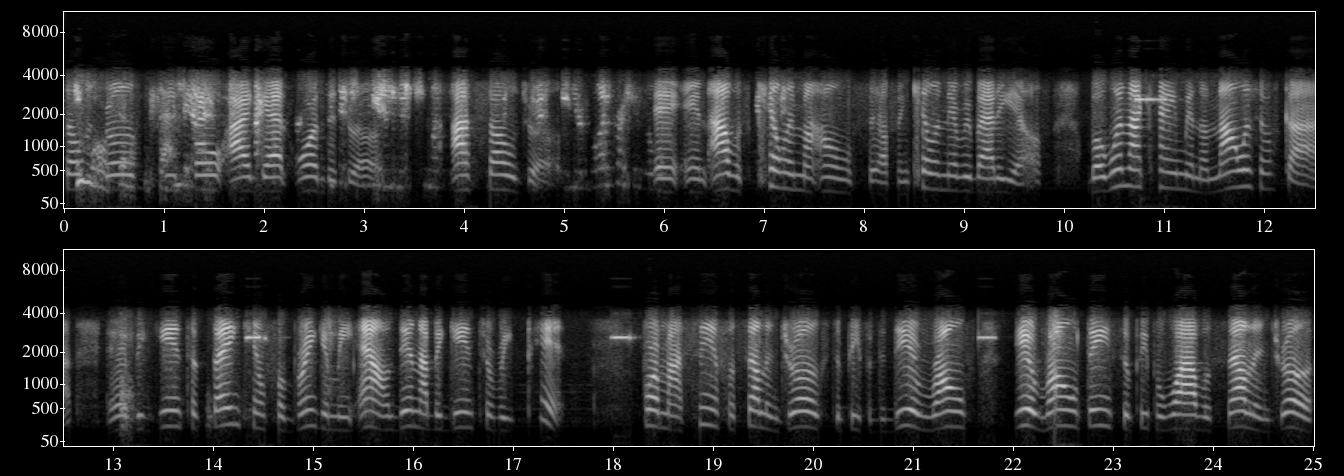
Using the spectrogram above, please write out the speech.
sold the drugs before I got on the drugs, I sold drugs, and, and I was killing my own self and killing everybody else. But when I came in the knowledge of God and began to thank Him for bringing me out, then I began to repent for my sin for selling drugs to people, to did wrong did wrong things to people while I was selling drugs.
